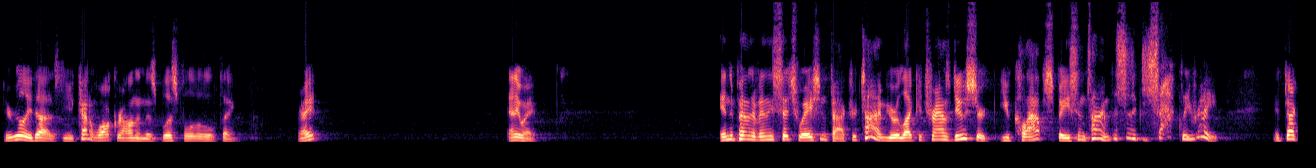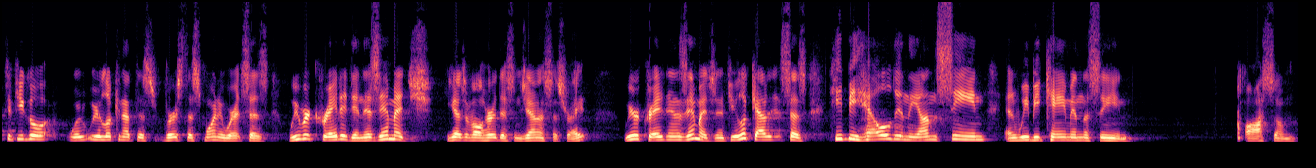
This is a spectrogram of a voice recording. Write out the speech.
It really does. You kind of walk around in this blissful little thing, right? Anyway, independent of any situation, factor, time. You're like a transducer. You collapse space and time. This is exactly right. In fact, if you go, we were looking at this verse this morning where it says, We were created in his image. You guys have all heard this in Genesis, right? We were created in his image. And if you look at it, it says, He beheld in the unseen, and we became in the seen. Awesome.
